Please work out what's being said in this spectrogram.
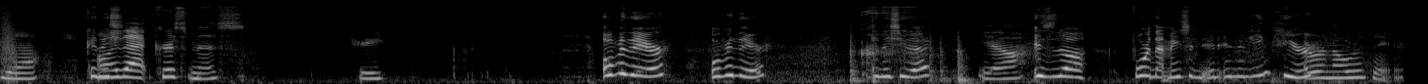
Yeah. Can Only they see? that Christmas tree. Over there, over there. Can they see that? Yeah. Is the fort that Mason did, and then in here And over there.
